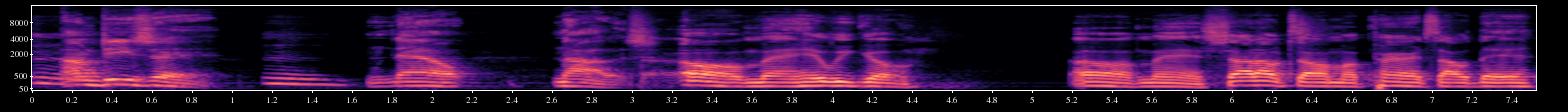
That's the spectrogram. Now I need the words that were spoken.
Mm. I'm DJing. Now, Niledge. Oh man, here we go. Oh man, shout out to all my parents out there.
